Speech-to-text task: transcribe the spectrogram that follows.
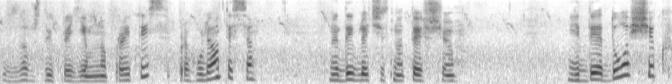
Тут завжди приємно пройтись, прогулятися, не дивлячись на те, що йде дощик,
